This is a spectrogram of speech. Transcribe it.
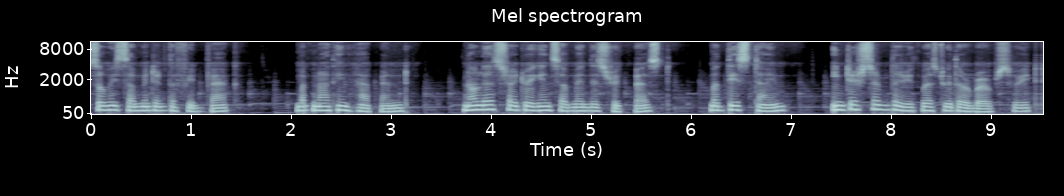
So we submitted the feedback but nothing happened. Now let's try to again submit this request but this time intercept the request with our burp suite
